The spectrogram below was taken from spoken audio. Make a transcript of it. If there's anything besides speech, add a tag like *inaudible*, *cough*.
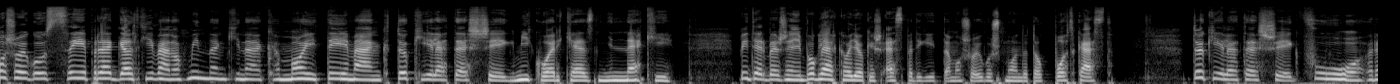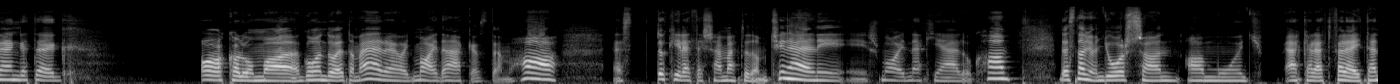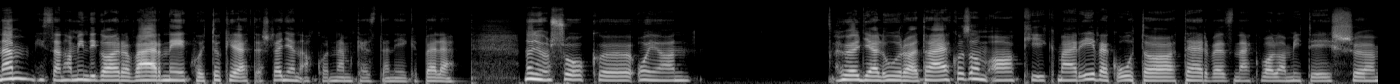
Mosolygó szép reggelt kívánok mindenkinek! Mai témánk tökéletesség, mikor kezd neki. Péter Berzsényi Boglárka vagyok, és ez pedig itt a Mosolygós Mondatok Podcast. Tökéletesség, fú, rengeteg alkalommal gondoltam erre, hogy majd elkezdem, ha ezt tökéletesen meg tudom csinálni, és majd nekiállok, ha, de ezt nagyon gyorsan amúgy el kellett felejtenem, hiszen ha mindig arra várnék, hogy tökéletes legyen, akkor nem kezdenék bele. Nagyon sok ö, olyan hölgyel úrral találkozom, akik már évek óta terveznek valamit, és ö,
